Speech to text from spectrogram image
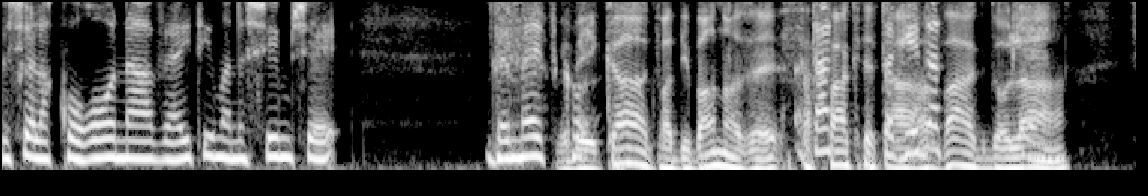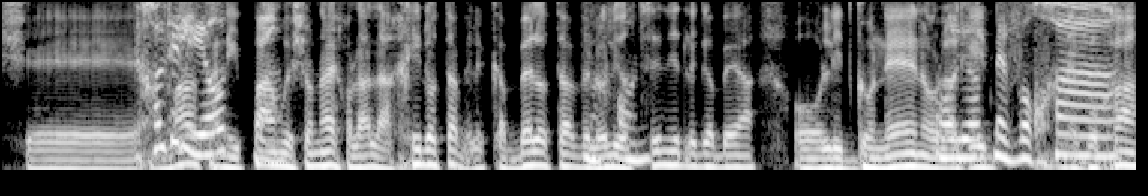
ושל הקורונה, והייתי עם אנשים ש... באמת... כל- ובעיקר, כבר דיברנו על זה, ספגת את האהבה הגדולה. כן. יכולתי שאמרת, להיות אני פעם. ראשונה יכולה להכיל אותה ולקבל אותה ולא נכון. להיות צינית לגביה, או להתגונן, או, או להגיד... להיות נבוכה. נבוכה.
